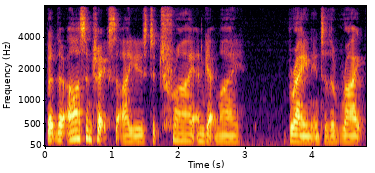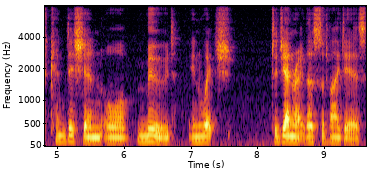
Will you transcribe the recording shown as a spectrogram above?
But there are some tricks that I use to try and get my brain into the right condition or mood in which to generate those sort of ideas.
